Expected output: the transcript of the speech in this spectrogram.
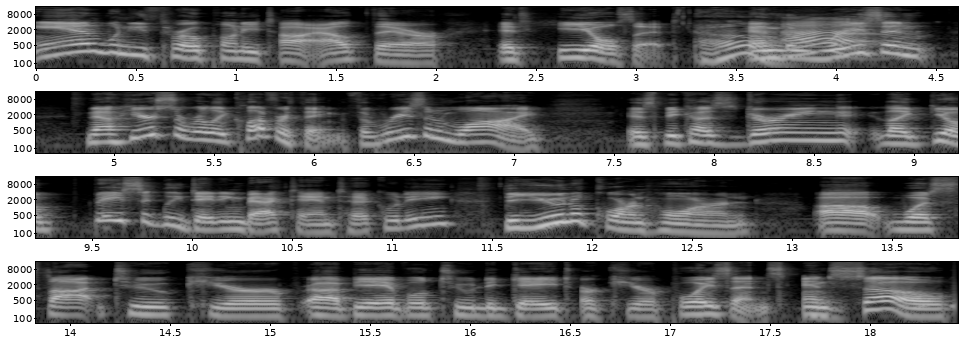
And when you throw Ponyta out there, it heals it. Oh. And the Ah. reason now here's the really clever thing. The reason why is because during like you know basically dating back to antiquity, the unicorn horn uh, was thought to cure, uh, be able to negate or cure poisons, and so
